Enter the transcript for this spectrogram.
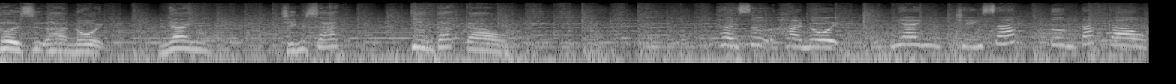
Thời sự Hà Nội, nhanh, chính xác, tương tác cao. Thời sự Hà Nội, nhanh, chính xác, tương tác cao.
